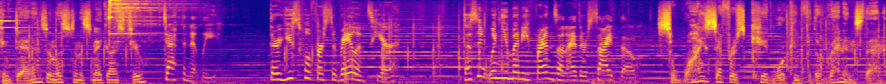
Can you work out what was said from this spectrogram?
Can Dahnans enlist in the Snake Eyes too? Definitely. They're useful for surveillance here. Doesn't win you many friends on either side, though. So why is Zephyr's kid working for the Renans then?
